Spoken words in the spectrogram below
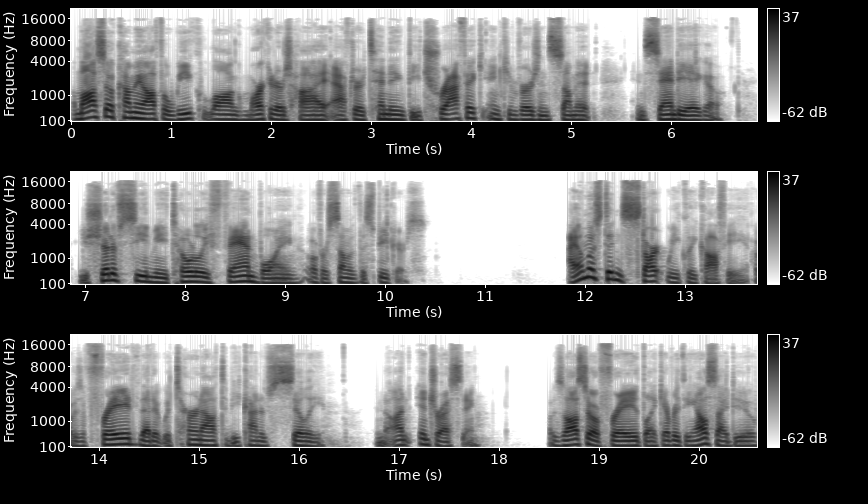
I'm also coming off a week long marketer's high after attending the Traffic and Conversion Summit in San Diego. You should have seen me totally fanboying over some of the speakers. I almost didn't start weekly coffee. I was afraid that it would turn out to be kind of silly and uninteresting. I was also afraid, like everything else I do,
